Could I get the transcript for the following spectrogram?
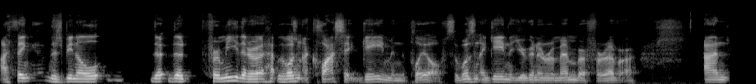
I think there's been a the, the for me there, there wasn't a classic game in the playoffs. There wasn't a game that you're going to remember forever, and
